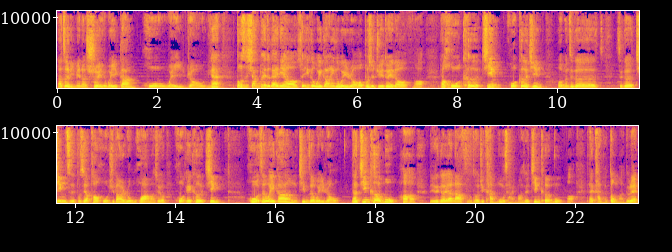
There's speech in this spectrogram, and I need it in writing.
那这里面呢，水为刚，火为柔。你看，都是相对的概念哦。所以一个为刚，一个为柔，不是绝对的哦。啊，那火克金，火克金，我们这个。这个金子不是要靠火去把它融化吗？所以火可以克金，火则为刚，金则为柔。那金克木，哈哈，你这个要拿斧头去砍木材嘛，所以金克木啊，它砍得动嘛，对不对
